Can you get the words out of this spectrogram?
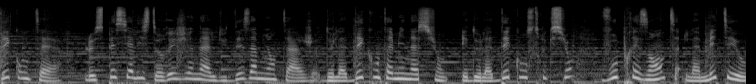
Déconterre, le spécialiste régional du désamiantage, de la décontamination et de la déconstruction, vous présente la météo.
